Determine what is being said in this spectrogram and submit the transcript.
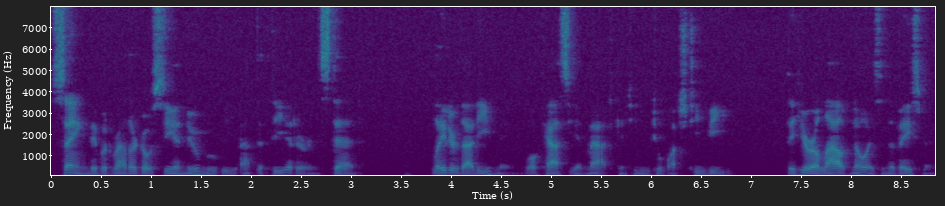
saying they would rather go see a new movie at the theater instead. Later that evening, while Cassie and Matt continue to watch TV, they hear a loud noise in the basement,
